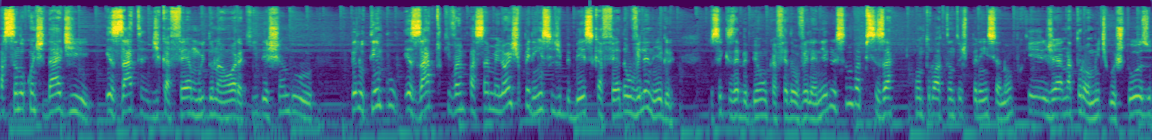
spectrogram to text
passando a quantidade exata de café moído na hora aqui, deixando pelo tempo exato que vai me passar a melhor experiência de beber esse café da Ovelha Negra. Se você quiser beber um café da Ovelha Negra, você não vai precisar controlar tanto a experiência não, porque já é naturalmente gostoso,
